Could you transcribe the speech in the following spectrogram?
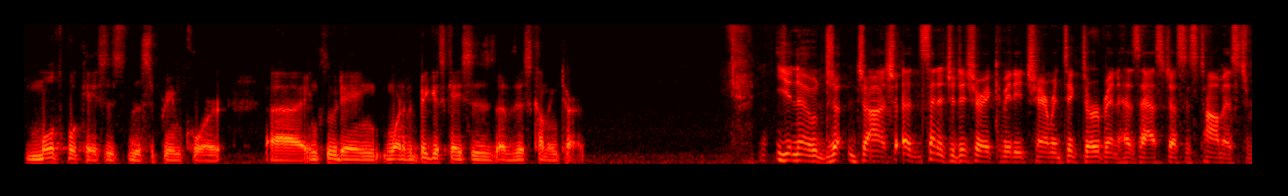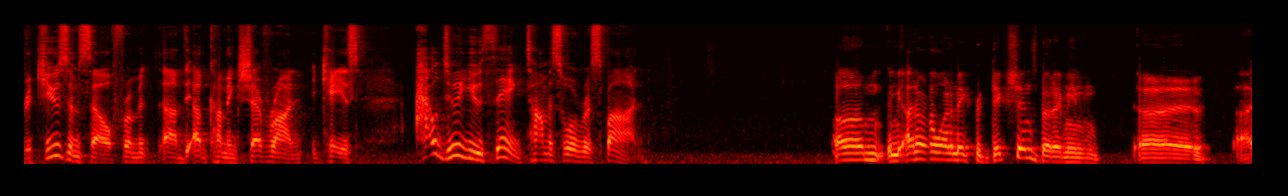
multiple cases to the Supreme Court, uh, including one of the biggest cases of this coming term. You know, J Josh, uh, Senate Judiciary Committee Chairman Dick Durbin has asked Justice Thomas to recuse himself from uh, the upcoming Chevron case. How do you think Thomas will respond? Um, I mean, I don't want to make predictions, but I mean, uh, I,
